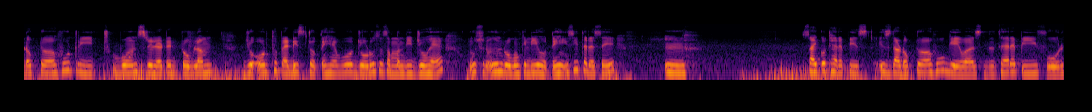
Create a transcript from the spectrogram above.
doctor who treat bones related problem जो ऑर्थोपेडिस्ट होते हैं, वो जोड़ों से संबंधित जो है, उस, उन रोगों के लिए होते हैं। इसी तरह से psychotherapist is the doctor who gave us the therapy for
